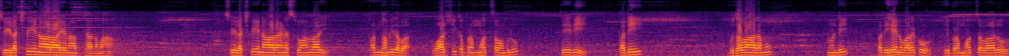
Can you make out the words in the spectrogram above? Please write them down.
శ్రీ లక్ష్మీనారాయణాభ్యా నమ. శ్రీ లక్ష్మీనారాయణ స్వామివారి పంతొమ్మిదవ వార్షిక బ్రహ్మోత్సవములు తేదీ పది బుధవారము నుండి పదిహేను వరకు ఈ బ్రహ్మోత్సవాలు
